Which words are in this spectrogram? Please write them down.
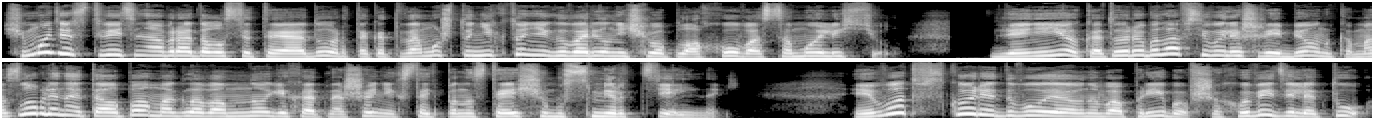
Чему действительно обрадовался Теодор, так это тому, что никто не говорил ничего плохого о самой Лисюл. Для нее, которая была всего лишь ребенком, озлобленная толпа могла во многих отношениях стать по-настоящему смертельной. И вот вскоре двое новоприбывших увидели ту,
